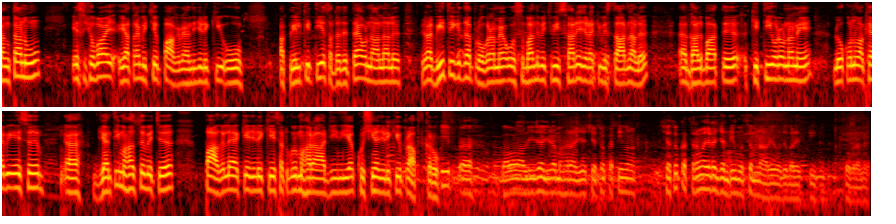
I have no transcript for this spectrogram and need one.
ਸੰਗਤਾਂ ਨੂੰ ਇਸ ਸ਼ੋਭਾ ਯਾਤਰਾ ਵਿੱਚ ਭਾਗ ਲੈਣ ਦੀ ਜਿਹੜੀ ਕਿ ਉਹ ਅਪੀਲ ਕੀਤੀ ਹੈ, ਸੱਦਾ ਦਿੱਤਾ ਹੈ। ਔਰ ਨਾਲ ਨਾਲ ਜਿਹੜਾ 20 ਤਰੀਕ ਦਾ ਪ੍ਰੋਗਰਾਮ ਹੈ, ਉਸ ਸੰਬੰਧ ਵਿੱਚ ਵੀ ਸਾਰੇ ਜਿਹੜਾ ਕਿ ਵਿਸਤਾਰ ਨਾਲ ਗੱਲਬਾਤ ਕੀਤੀ ਔਰ ਉਹਨਾਂ ਨੇ ਲੋਕਾਂ ਨੂੰ ਆਖਿਆ ਵੀ ਇਸ ਅ, ਜਯੰਤੀ ਮਹੋਤਸਵ ਵਿੱਚ ਭਾਗ ਲੈ ਕੇ ਜਿਹੜੇ ਕਿ ਸਤਿਗੁਰੂ ਮਹਾਰਾਜ ਜੀ ਦੀਆਂ ਖੁਸ਼ੀਆਂ ਜਿਹੜੀ ਕਿ ਪ੍ਰਾਪਤ ਕਰੋ ਬਾਬਾ ਲਾਲ ਜੀ ਦਾ ਜਿਹੜਾ ਮਹਾਰਾਜ 631ਵਾਂ 671ਵਾਂ ਜਿਹੜਾ ਜਯੰਤੀ ਮਹੋਤਸਵ ਮਨਾ ਰਹੇ ਹੋ ਉਹਦੇ ਬਾਰੇ ਕੀ ਪ੍ਰੋਗਰਾਮ ਹੈ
